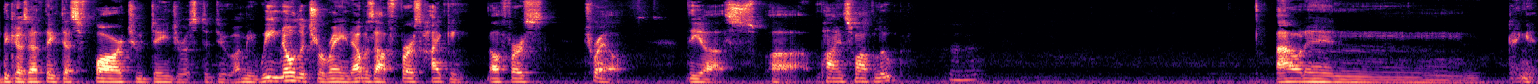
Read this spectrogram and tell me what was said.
because I think that's far too dangerous to do. I mean, we know the terrain. That was our first hiking, our first trail, the uh, uh, Pine Swamp Loop. hmm out in dang it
